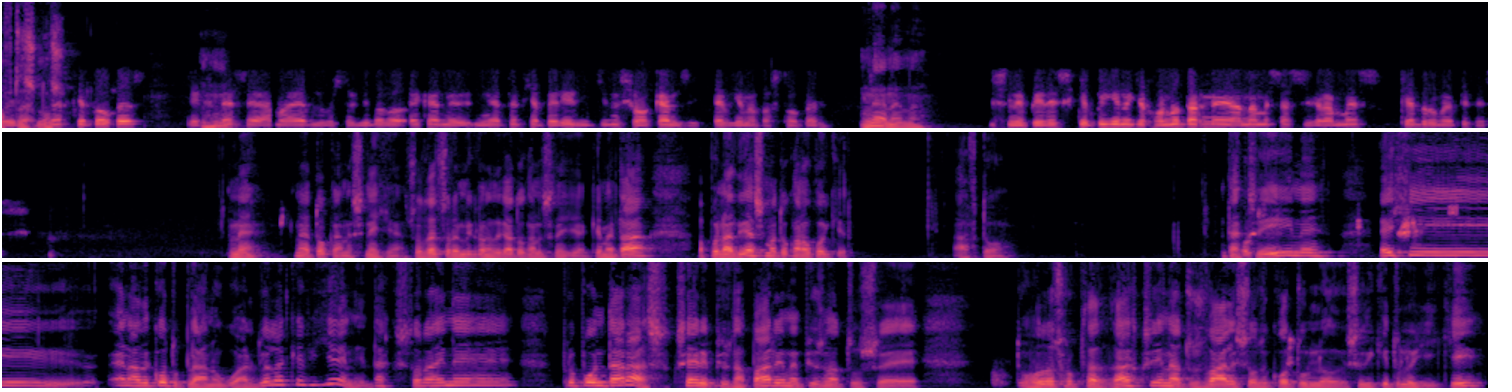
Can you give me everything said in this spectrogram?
Αυτός είναι. Και το πες, και mm-hmm. χθες, άμα έβλεπε στο γήπεδο, έκανε μια τέτοια περίεργη κίνηση ο Ακάντζη. Έβγαινε από τα στόπερ. Ναι, ναι, ναι. Στην επίθεση και πήγαινε και χωνόταν ανάμεσα στις γραμμές κέντρο με επίθεση. Ναι, ναι, το έκανε συνέχεια. Στο δεύτερο μικρό το έκανε συνέχεια. Και μετά από ένα διάστημα το έκανε ο Κόκερ. Αυτό. Εντάξει, okay. είναι, έχει ένα δικό του πλάνο ο Γκουαρδιόλα και βγαίνει. Εντάξει, τώρα είναι προπονηταράς. Ξέρει ποιους να πάρει, με ποιους να τους. Ε, το ποδόσφαιρο που θα διδάξει, να τους βάλεις στο δικό του, στη δική του λογική.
